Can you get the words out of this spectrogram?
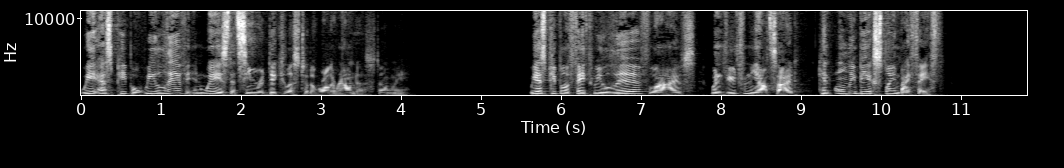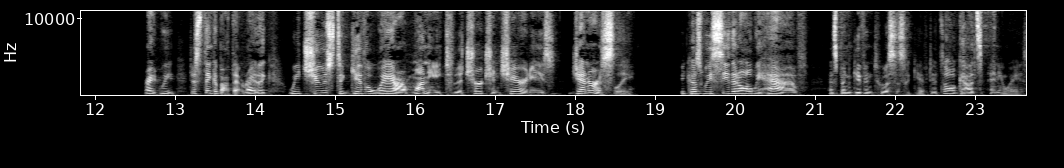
we as people, we live in ways that seem ridiculous to the world around us, don't we? We as people of faith, we live lives when viewed from the outside can only be explained by faith. Right? We just think about that, right? Like we choose to give away our money to the church and charities generously because we see that all we have has been given to us as a gift. It's all God's anyways.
